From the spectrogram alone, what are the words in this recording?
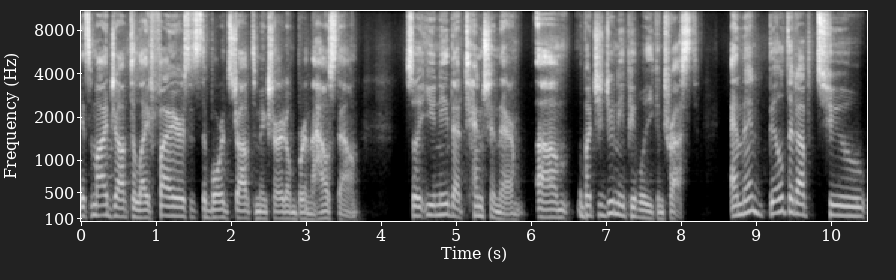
it's my job to light fires. It's the board's job to make sure I don't burn the house down. So you need that tension there. Um, but you do need people you can trust. And then build it up to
